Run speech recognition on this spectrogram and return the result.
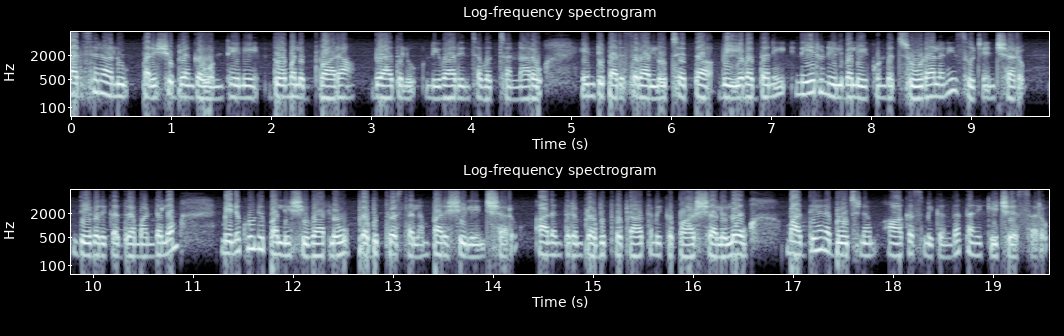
పరిసరాలు పరిశుభ్రంగా ఉంటేనే దోమల ద్వారా వ్యాధులు నివారించవచ్చన్నారు. ఇంటి పరిసరాల్లో చెత్త వేయవద్దని నీరు నిల్వ లేకుండా చూడాలని సూచించారు. దేవరికద్ర మండలం మెనుకోనిపల్లి శివార్లో ప్రభుత్వ స్థలం పరిశీలించారు. అనంతరం ప్రభుత్వ ప్రాథమిక పాఠశాలలో మధ్యాహ్న భోజనం ఆకస్మికంగా తనిఖీ చేశారు.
